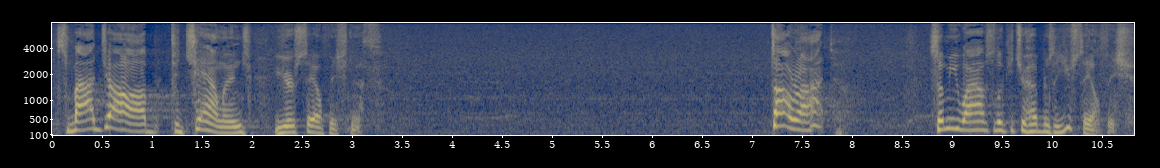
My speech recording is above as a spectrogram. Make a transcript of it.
it's my job to challenge your selfishness. It's all right. Some of you wives look at your husband and say, You're selfish.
